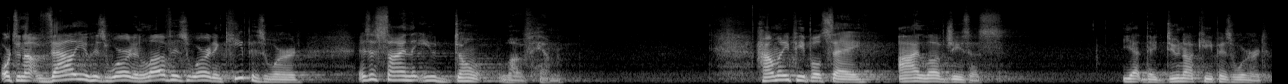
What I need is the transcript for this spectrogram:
or to not value His Word and love His Word and keep His Word, is a sign that you don't love Him. How many people say, I love Jesus, yet they do not keep his word.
